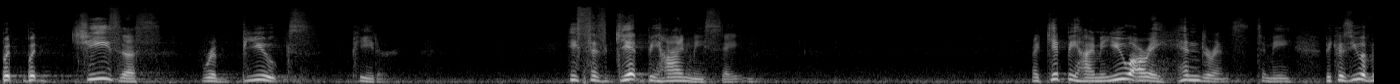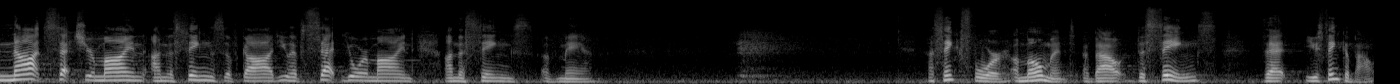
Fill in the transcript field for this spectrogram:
But, but Jesus rebukes Peter. He says, Get behind me, Satan. Right, get behind me. You are a hindrance to me because you have not set your mind on the things of God. You have set your mind on the things of man. Now, think for a moment about the things that you think about.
